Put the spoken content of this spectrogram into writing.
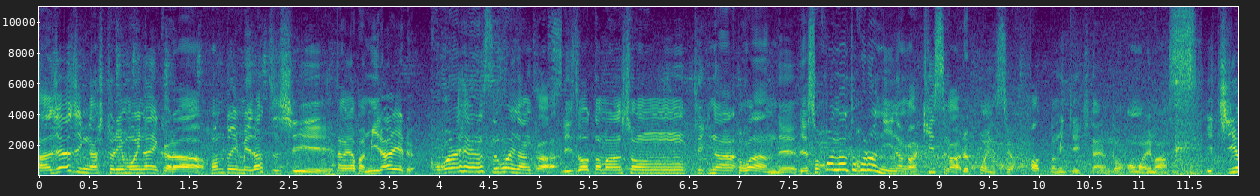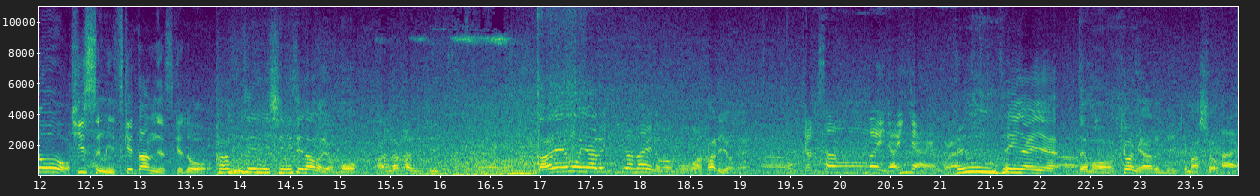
アジア人が一人もいないから本当に目立つしなんかやっぱ見られる。ここら辺すごいなんかリゾートマンション的なとこなんででそこのところになんかキスがあるっぽいんですよ。パッと見ていきたいなと思います。一応キス見つけたんですけど完全に老舗なのよもう。あんな感じ誰もやる気がないのがもうわかるよね。お客さんがいないんじゃないこれ。全然いないね。でも興味あるんで行きましょう。はい。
